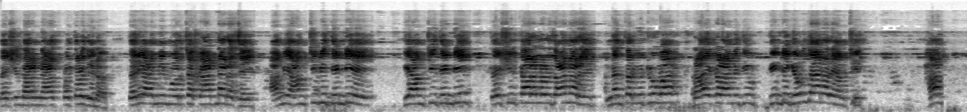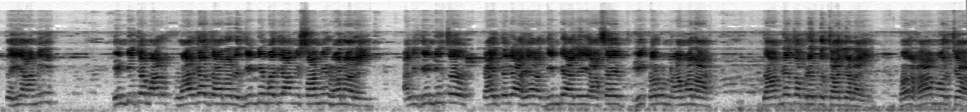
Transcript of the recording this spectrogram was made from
तहसीलदारांनी आज पत्र दिलं. तरी आम्ही मोर्चा काढणारच आहे. आम्ही आमची बी दिंडी आहे. ही आमची दिंडी तहसील कार्यालयावर जाणार आहे. नंतर विठोबा रायकडे आम्ही दिव- दिंडी घेऊन जाणार आहे आमची. हा तर ही आम्ही दिंडीच्या मार्ग मार्गात जाणार आहे. दिंडीमध्ये आम्ही सामील होणार आहे. आणि दिंडीचं काहीतरी आहे दिंडी आले असं ही करून आम्हाला दाबण्याचा प्रयत्न चाललेला आहे. तर हा मोर्चा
